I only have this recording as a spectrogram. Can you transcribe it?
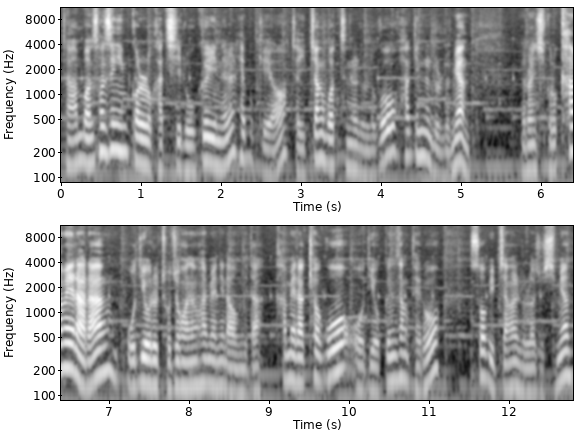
자 한번 선생님 걸로 같이 로그인을 해볼게요. 자 입장 버튼을 누르고 확인을 누르면 이런 식으로 카메라랑 오디오를 조정하는 화면이 나옵니다. 카메라 켜고 오디오 끈 상태로 수업 입장을 눌러주시면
